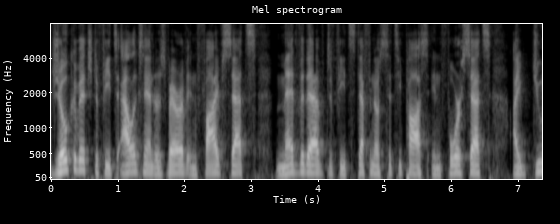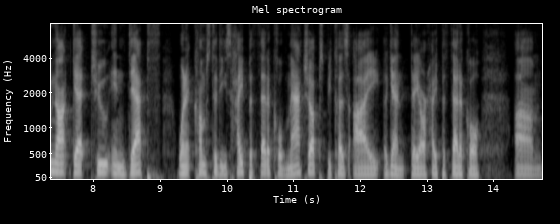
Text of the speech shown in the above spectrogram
Djokovic defeats Alexander Zverev in five sets. Medvedev defeats Stefanos Tsitsipas in four sets. I do not get too in depth when it comes to these hypothetical matchups because I, again, they are hypothetical. Um,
